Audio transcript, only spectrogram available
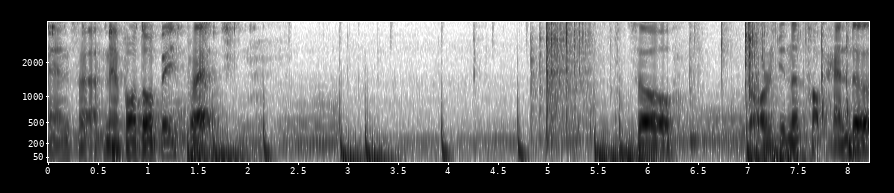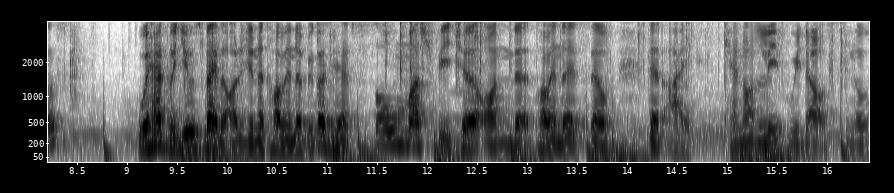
And it's a Manfrotto base plate. So the original top handles. We have to use back the original top handle because you have so much feature on the top handle itself that I cannot live without. You know,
